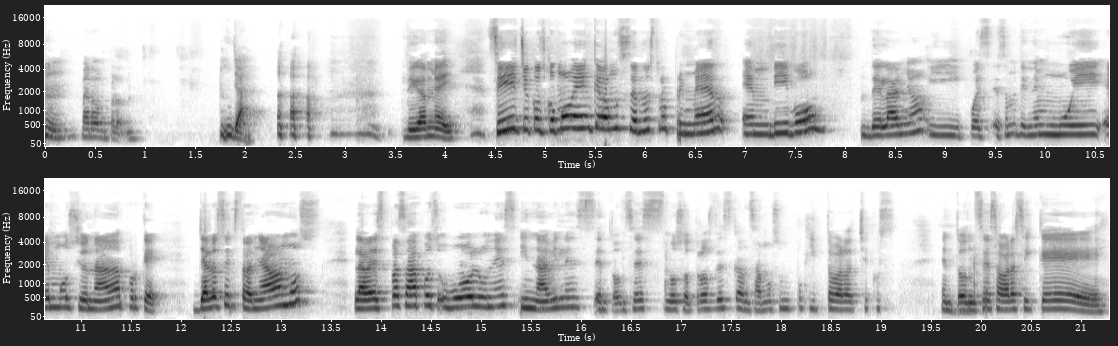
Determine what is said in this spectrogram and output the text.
perdón, perdón. Ya. Díganme ahí. Sí, chicos, ¿cómo ven que vamos a hacer nuestro primer en vivo del año? Y pues eso me tiene muy emocionada porque ya los extrañábamos. La vez pasada pues hubo lunes inhábiles, entonces nosotros descansamos un poquito, ¿verdad, chicos? Entonces ahora sí que,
